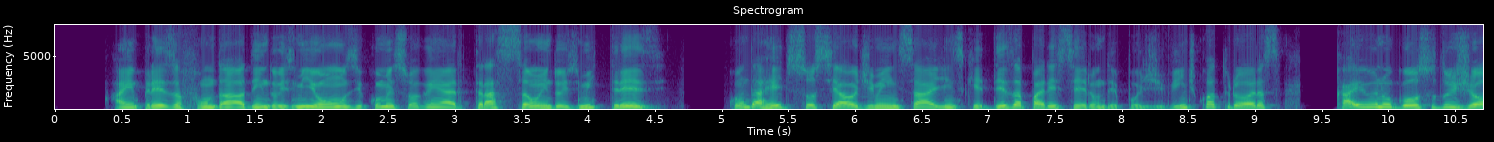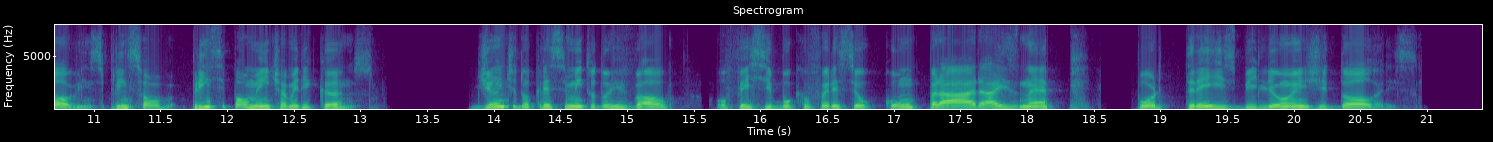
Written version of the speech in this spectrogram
A empresa fundada em 2011 começou a ganhar tração em 2013, quando a rede social de mensagens que desapareceram depois de 24 horas caiu no gosto dos jovens, principalmente americanos. Diante do crescimento do rival, o Facebook ofereceu comprar a Snap por 3 bilhões de dólares.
